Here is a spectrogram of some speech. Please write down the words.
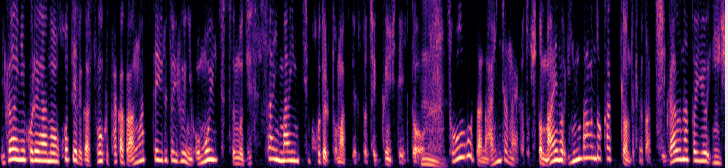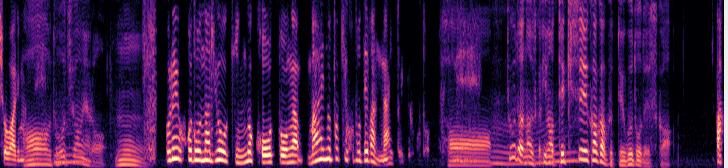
意外にこれあの、ホテルがすごく高く上がっているというふうに思いつつも、実際毎日ホテル泊まってるとチェックインしていると、うん。そうじゃないんじゃないかと、ちょっと前のインバウンド活況の時のとは違うなという印象はありますね。ああどう違うんやろ。う、うん、それほどな料金の高騰が前の時ほどではないということですね。はあ。ということは何ですか？今適正価格っていうことですか？あ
